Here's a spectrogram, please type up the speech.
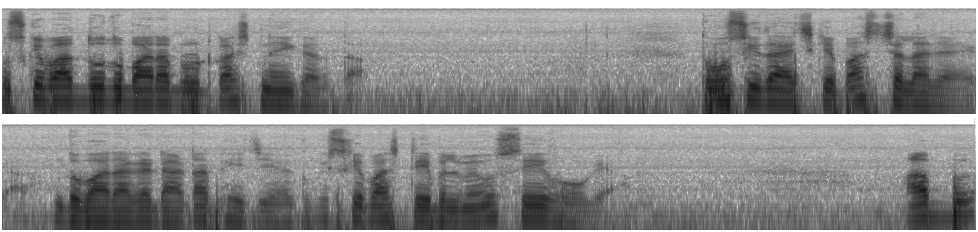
उसके बाद दो दोबारा ब्रॉडकास्ट नहीं करता। तो वो सीधा एच के पास चला जाएगा, दोबारा अगर डाटा भेजेगा, क्योंकि इसके पास टेबल में वो सेव हो गया। अब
